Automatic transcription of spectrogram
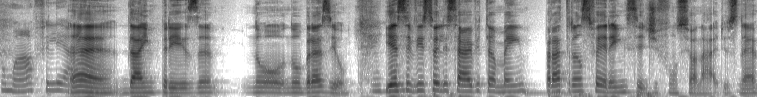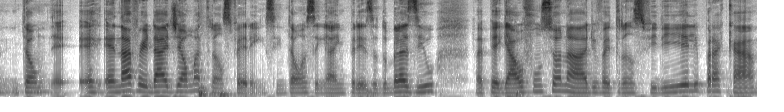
Uma afiliada. É, da empresa no, no Brasil. Uhum. E esse visto ele serve também para transferência de funcionários, né? Então, é, é, é, na verdade, é uma transferência. Então, assim, a empresa do Brasil vai pegar o funcionário, vai transferir ele para cá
